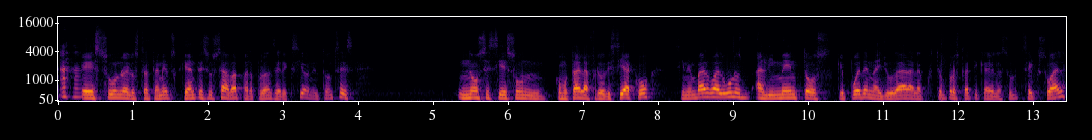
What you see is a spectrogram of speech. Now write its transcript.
ajá. Es uno de los tratamientos que antes se usaba para problemas de erección. Entonces, no sé si es un, como tal, afrodisíaco. Sin embargo, algunos alimentos que pueden ayudar a la cuestión prostática de la salud sexual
